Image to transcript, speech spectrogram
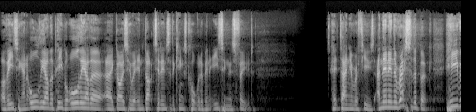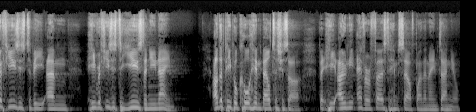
of eating. And all the other people, all the other uh, guys who were inducted into the king's court would have been eating this food. Daniel refused. And then in the rest of the book, he refuses to be, um, he refuses to use the new name. Other people call him Belteshazzar, but he only ever refers to himself by the name Daniel.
